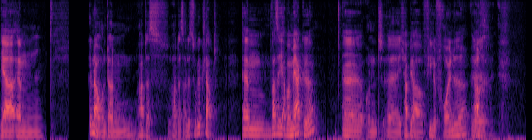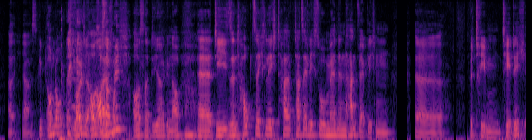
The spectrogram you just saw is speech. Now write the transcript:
Ja, ähm, genau, und dann hat das, hat das alles so geklappt. Ähm, was ich aber merke, äh, und äh, ich habe ja viele Freunde. Äh, Ach. äh, ja, es gibt auch noch Leute außer, Außer mich? außer dir, genau. Äh, die sind hauptsächlich ta tatsächlich so mehr in den handwerklichen äh, Betrieben tätig.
